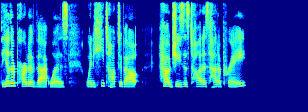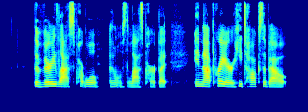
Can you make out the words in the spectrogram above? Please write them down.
The other part of that was when he talked about how Jesus taught us how to pray. The very last part, well, I don't know if it was the last part, but in that prayer, he talks about,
